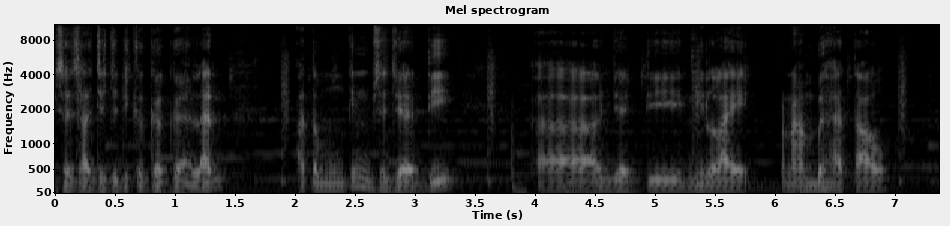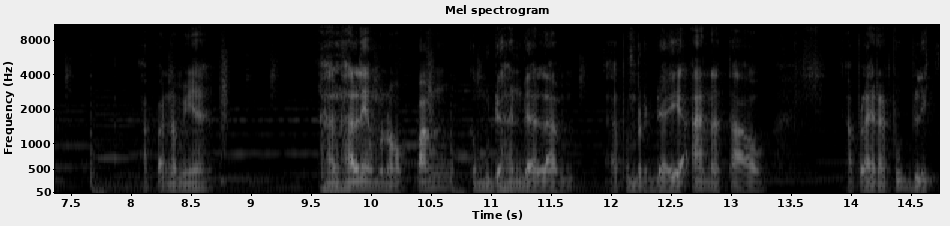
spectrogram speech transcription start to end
bisa saja jadi kegagalan atau mungkin bisa jadi uh, jadi nilai penambah atau apa namanya hal-hal yang menopang kemudahan dalam uh, pemberdayaan atau uh, pelayanan publik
